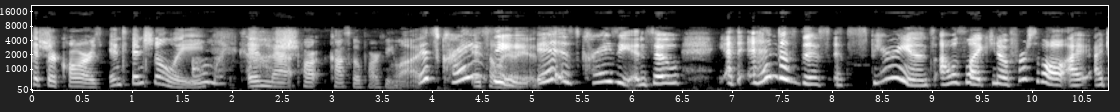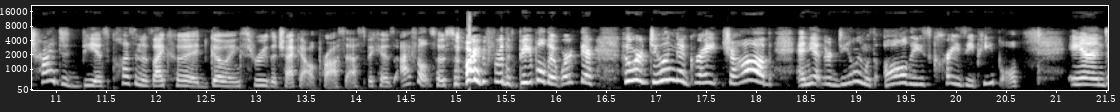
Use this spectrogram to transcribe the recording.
hit their cars intentionally oh in that par- Costco parking lot. It's crazy. It's it is crazy. And so at the end of this experience, I was like, you know, first of all, I, I tried to be as pleasant as I could going through the checkout process because I felt so sorry for the people that work there who are doing a great job and yet they're dealing with all these crazy people. And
